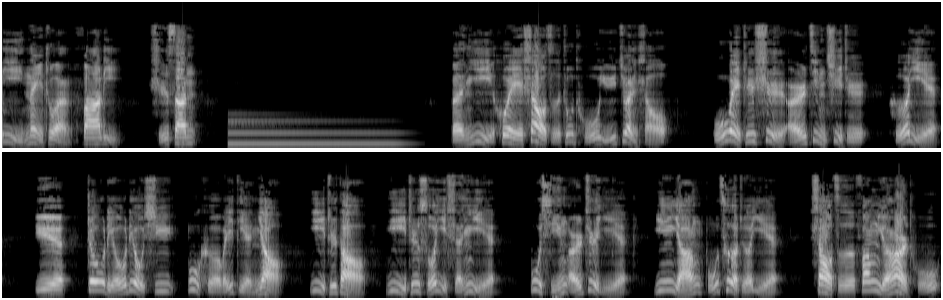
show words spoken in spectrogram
易内传发力十三。本意会少子诸徒于卷首，无谓之事而进去之，何也？曰：周流六虚，不可为典要。义之道，义之所以神也，不行而治也。阴阳不测者也。少子方圆二图，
